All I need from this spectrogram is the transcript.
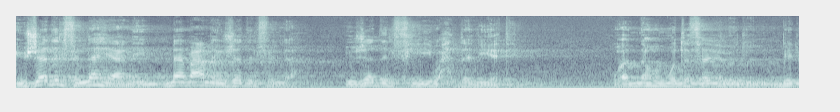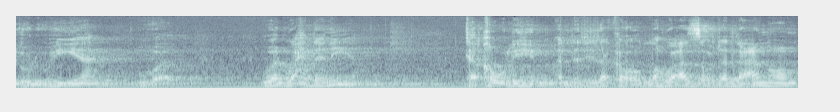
يجادل في الله يعني ما معنى يجادل في الله؟ يجادل في وحدانيته وأنه متفرد بالألوهية والوحدانية. كقولهم الذي ذكره الله عز وجل عنهم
